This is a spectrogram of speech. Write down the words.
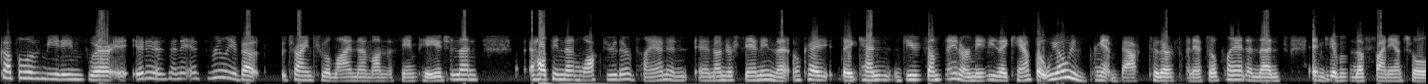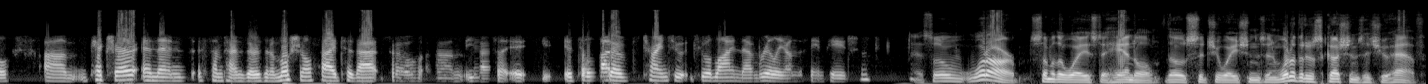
couple of meetings where it, it is, and it's really about trying to align them on the same page, and then helping them walk through their plan and, and understanding that okay they can do something or maybe they can't but we always bring it back to their financial plan and then and give them the financial um, picture and then sometimes there's an emotional side to that. So um, yeah so it, it's a lot of trying to to align them really on the same page. So what are some of the ways to handle those situations and what are the discussions that you have?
